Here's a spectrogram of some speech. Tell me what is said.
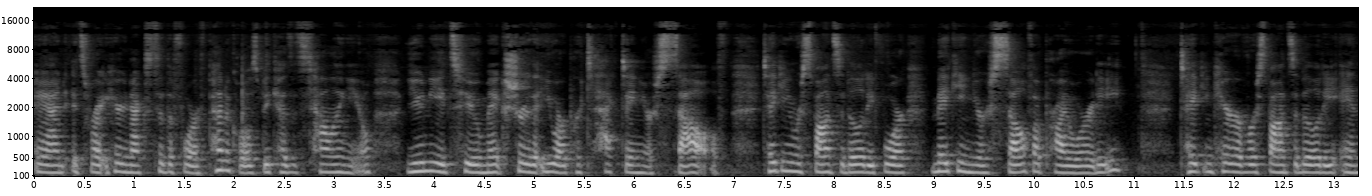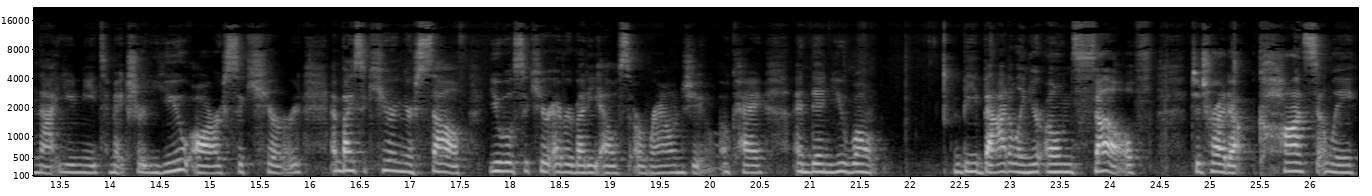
And it's right here next to the Four of Pentacles because it's telling you you need to make sure that you are protecting yourself, taking responsibility for making yourself a priority, taking care of responsibility in that you need to make sure you are secured. And by securing yourself, you will secure everybody else around you, okay? And then you won't be battling your own self to try to constantly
